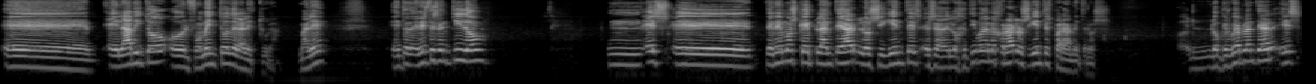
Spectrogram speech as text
el hábito o el fomento de la lectura, ¿vale? Entonces, en este sentido, mm, es, tenemos que plantear los siguientes, o sea, el objetivo de mejorar los siguientes parámetros lo que os voy a plantear es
